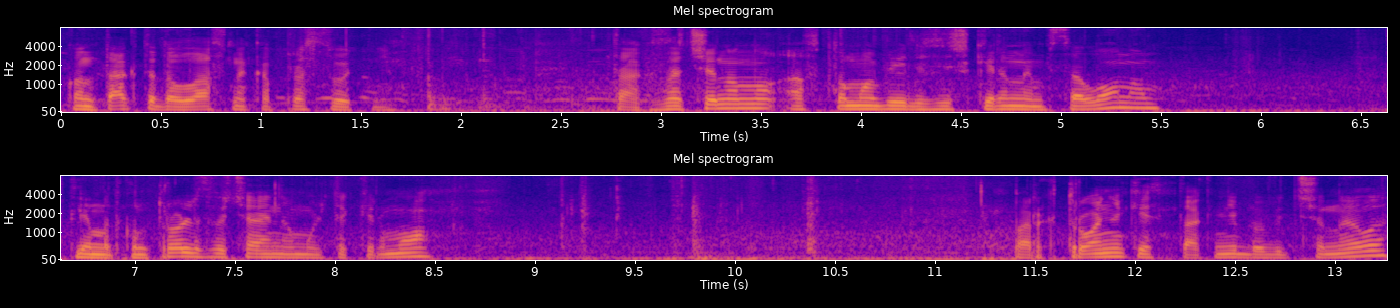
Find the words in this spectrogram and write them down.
Контакти до власника присутні. Так, зачинено автомобіль зі шкіряним салоном. Клімат-контроль, звичайно, мультикермо. Парктроніки. Так, ніби відчинили.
